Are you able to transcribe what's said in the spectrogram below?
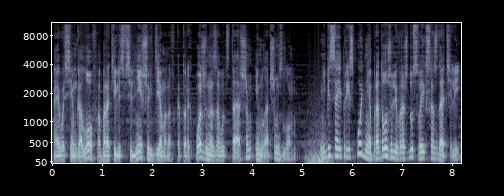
а его семь голов обратились в сильнейших демонов, которых позже назовут старшим и младшим злом. Небеса и преисподняя продолжили вражду своих создателей,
